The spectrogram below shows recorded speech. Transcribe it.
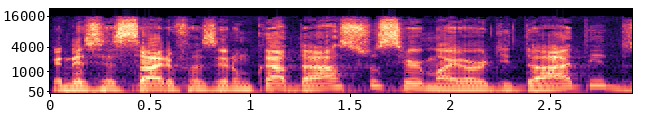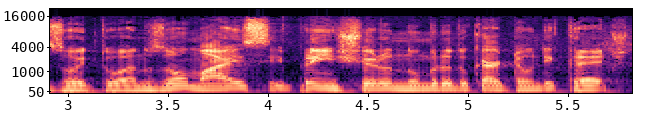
É necessário fazer um cadastro, ser maior de idade, 18 anos ou mais e preencher o número do cartão de crédito.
